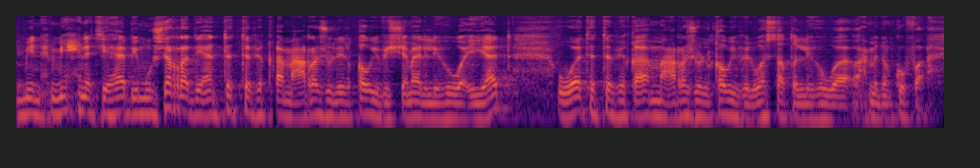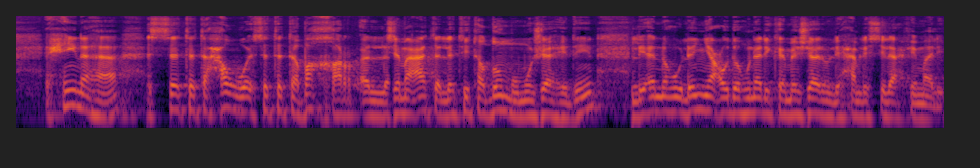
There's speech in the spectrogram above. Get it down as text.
من محنتها بمجرد أن تتفق مع الرجل القوي في الشمال اللي هو إياد وتتفق مع الرجل القوي في الوسط اللي هو أحمد كوفا حينها ستتحول ستتبخر الجماعات التي تضم مجاهدين لأنه لن يعود هنالك مجال لحمل السلاح في مالي.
